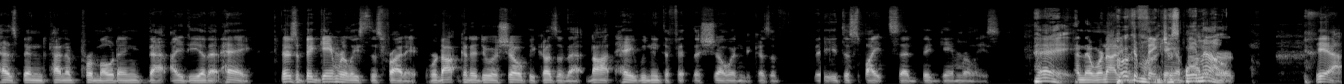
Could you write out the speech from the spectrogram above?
has been kind of promoting that idea that hey, there's a big game release this Friday. We're not going to do a show because of that. Not hey, we need to fit this show in because of despite said big game release. Hey, and then we're not even Pokemon thinking just about came out. or- yeah,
